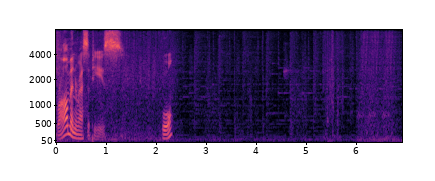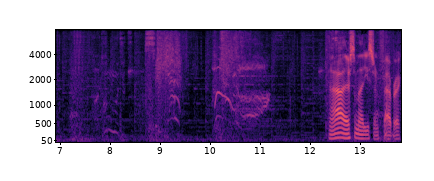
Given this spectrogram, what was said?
Ramen recipes. Cool. Ah, there's some of that eastern fabric.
